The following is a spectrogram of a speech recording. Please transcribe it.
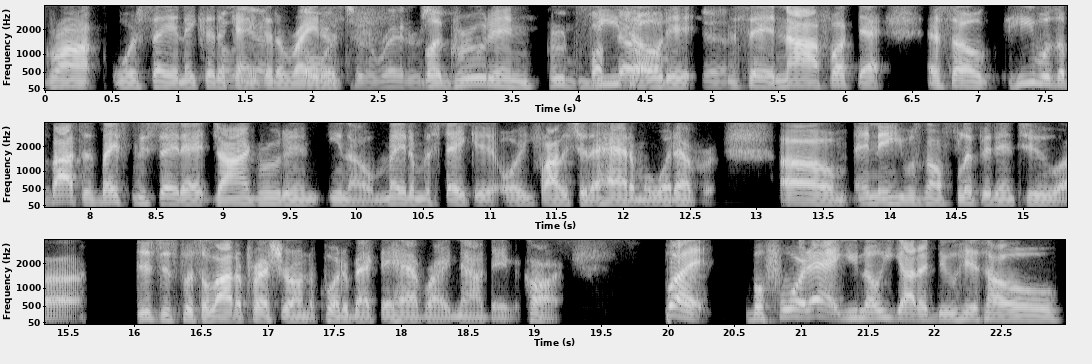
Gronk were saying they could have Oh, came yeah, to the Raiders, to the raiders but Gruden Gruden vetoed it yeah and said, nah, fuck that. And so he was about to basically say that Jon Gruden, you know, made a mistake or he probably should have had him or whatever. Um, and then he was gonna flip it into uh this just puts a lot of pressure on the quarterback they have right now, David Carr. But before that, you know, he got to do his whole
